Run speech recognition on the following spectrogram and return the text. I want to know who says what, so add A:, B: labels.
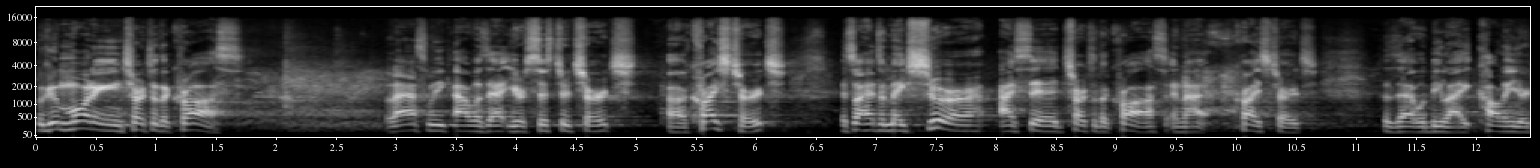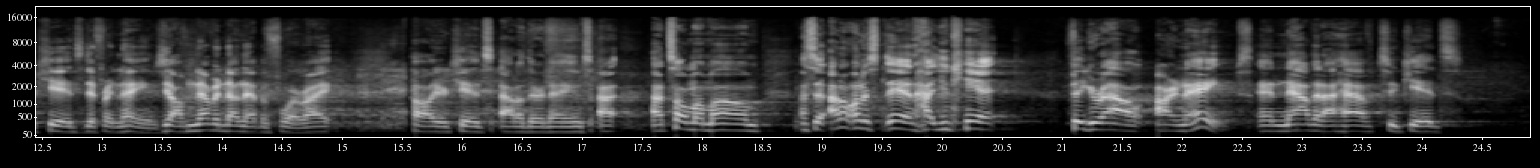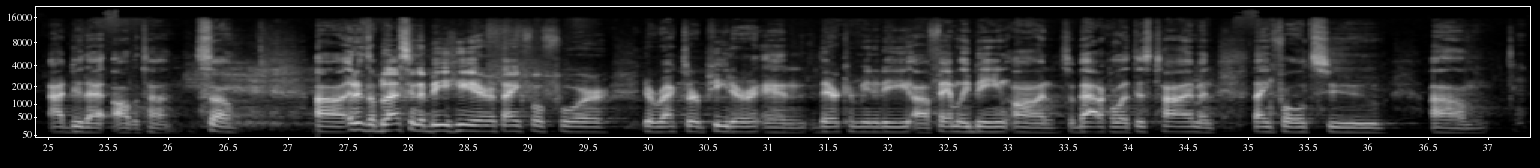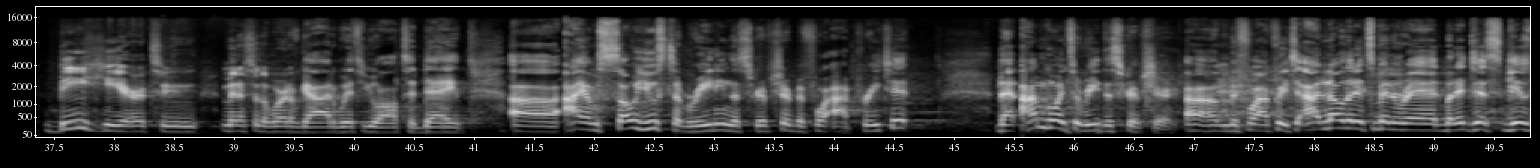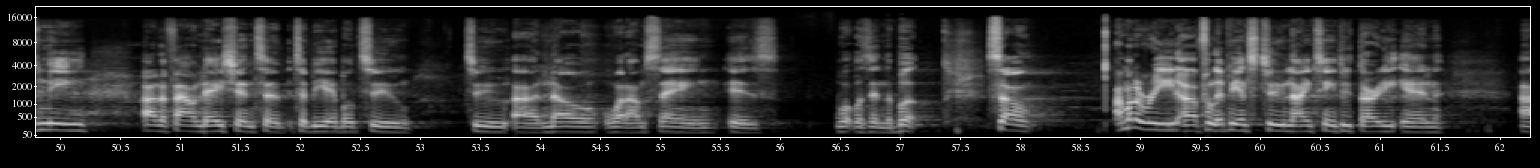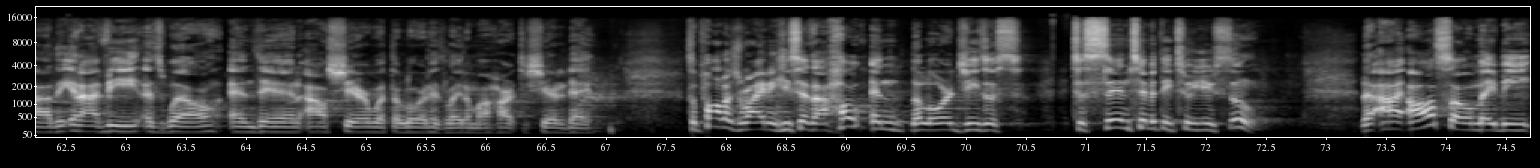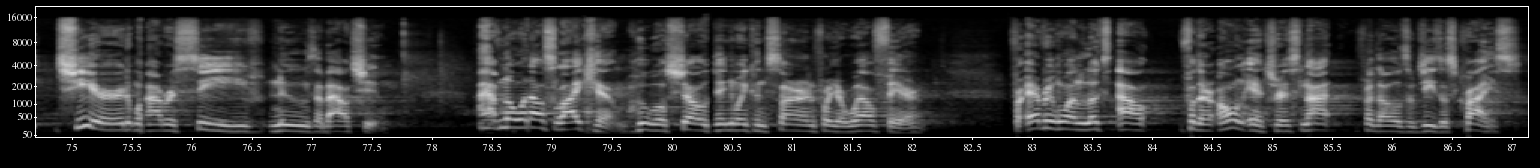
A: Well, good morning, Church of the Cross. Last week I was at your sister church, uh, Christ Church, and so I had to make sure I said Church of the Cross and not Christ Church, because that would be like calling your kids different names. Y'all have never done that before, right? Call your kids out of their names. I, I told my mom, I said, I don't understand how you can't figure out our names. And now that I have two kids, I do that all the time. So uh, it is a blessing to be here. Thankful for your rector, Peter, and their community, uh, family being on sabbatical at this time, and thankful to um, be here to minister the Word of God with you all today. Uh, I am so used to reading the scripture before I preach it that I'm going to read the scripture um, before I preach it. I know that it's been read, but it just gives me uh, the foundation to, to be able to, to uh, know what I'm saying is what was in the book. So I'm going to read uh, Philippians 2 19 through 30 in uh, the NIV as well, and then I'll share what the Lord has laid on my heart to share today. So Paul is writing, he says, I hope in the Lord Jesus to send Timothy to you soon, that I also may be cheered when I receive news about you. I have no one else like him who will show genuine concern for your welfare. For everyone looks out for their own interests, not for those of Jesus Christ.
